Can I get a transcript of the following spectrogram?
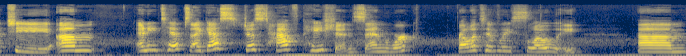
Ariachi. Um, any tips? I guess just have patience and work relatively slowly. Um,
